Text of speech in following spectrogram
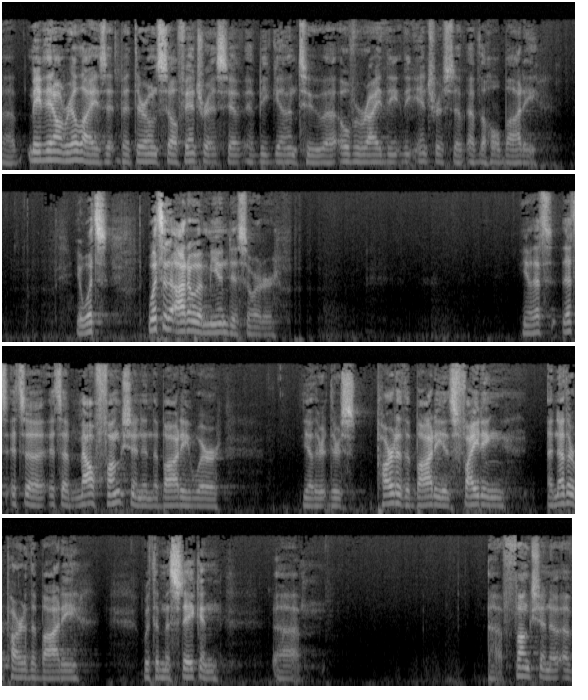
Uh, maybe they don't realize it, but their own self interests have, have, begun to uh, override the, the interest of, of the whole body. You know, what's, what's an autoimmune disorder? You know, that's, that's, it's, a, it's a malfunction in the body where, you know, there, there's part of the body is fighting another part of the body with a mistaken uh, uh, function of, of,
